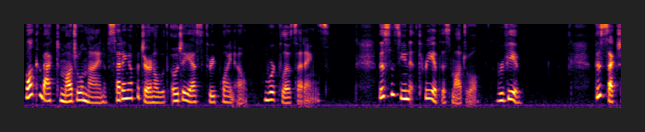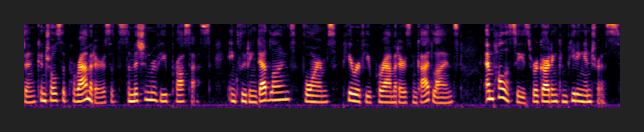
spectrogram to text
Welcome back to Module 9 of Setting Up a Journal with OJS 3.0, Workflow Settings. This is Unit 3 of this module, Review. This section controls the parameters of the submission review process, including deadlines, forms, peer review parameters and guidelines, and policies regarding competing interests.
